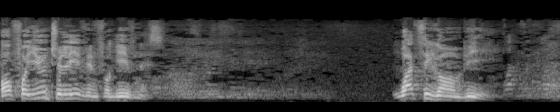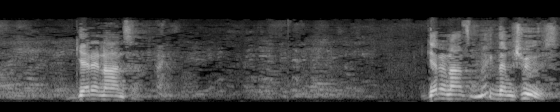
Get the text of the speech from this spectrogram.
or for you to live in forgiveness? What's it going to be? Get an answer. Get an answer. Make them choose.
